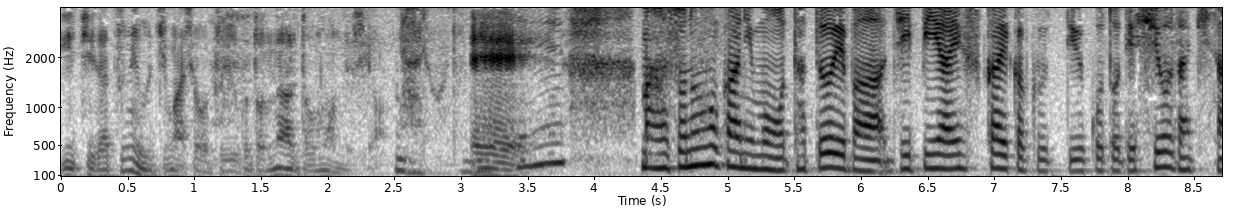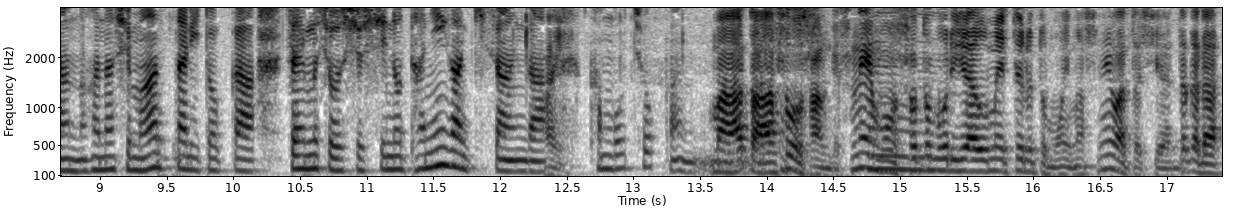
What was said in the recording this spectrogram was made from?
1月に打ちましょうということになると思うんですよ。なるほどね。えーまあ、その他にも、例えば GPIF 改革っていうことで、塩崎さんの話もあったりとか、財務省出身の谷垣さんが官房長官、はい、まあ、あと麻生さんですね、もう外堀は埋めてると思いますね、私は。だから、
